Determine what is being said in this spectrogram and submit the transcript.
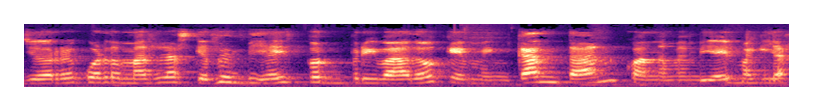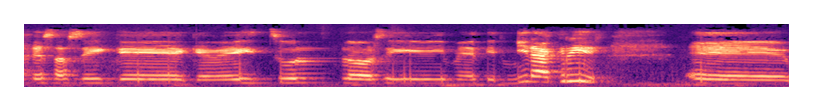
yo recuerdo más las que me enviáis por privado, que me encantan, cuando me enviáis maquillajes así que, veis chulos y me decís, mira, Cris, eh,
